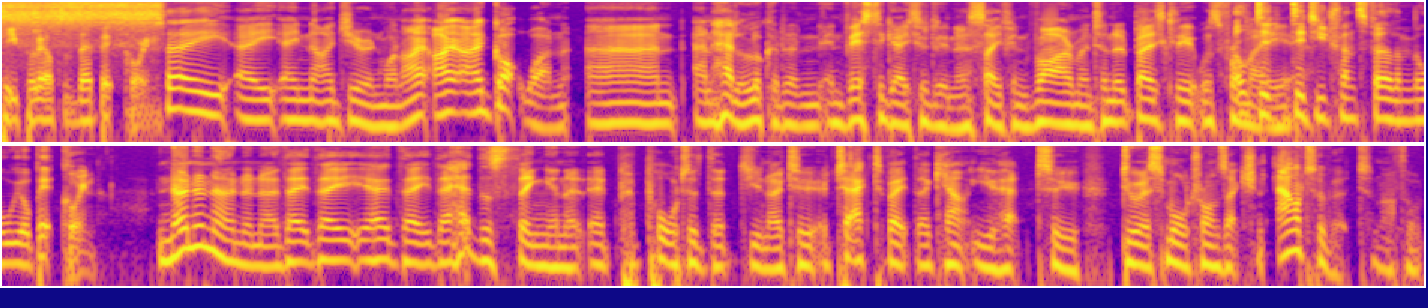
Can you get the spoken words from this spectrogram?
people out of their Bitcoin. Say a, a Nigerian one. I, I, I got one and and had a look at it and investigated in a safe environment, and it basically it was from oh, a did, did you transfer them all your Bitcoin? No, no, no, no, no. They they uh, they they had this thing, and it, it purported that you know to to activate the account, you had to do a small transaction out of it. And I thought,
